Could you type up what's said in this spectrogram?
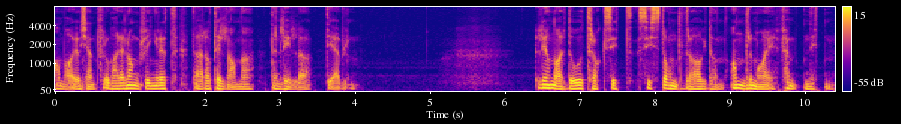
Han var jo kjent for å være langfingret, derav tilnavnet Den lille djevelen. Leonardo trakk sitt siste åndedrag den 2. mai 1519.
